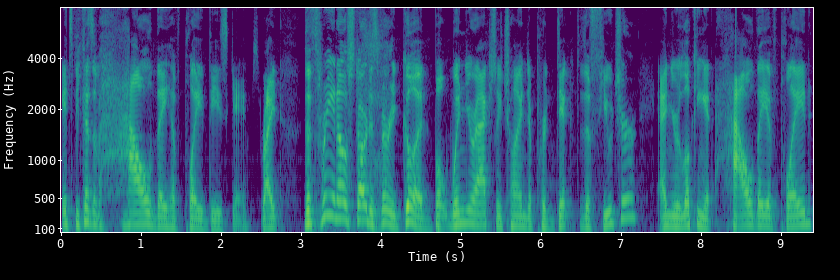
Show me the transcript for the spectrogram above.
it's because of how they have played these games, right? The 3 and 0 start is very good, but when you're actually trying to predict the future and you're looking at how they have played,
